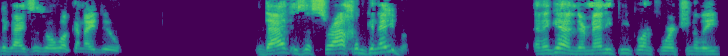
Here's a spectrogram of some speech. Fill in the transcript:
the guy says, oh, what can I do? That is a srach of Geneva. And again, there are many people, unfortunately,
